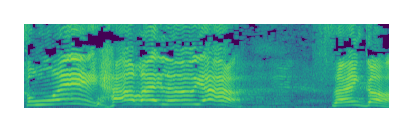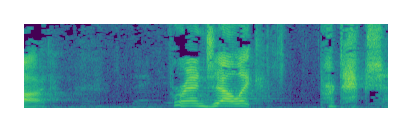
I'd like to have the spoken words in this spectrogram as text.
flee. Hallelujah. Thank God for angelic protection.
